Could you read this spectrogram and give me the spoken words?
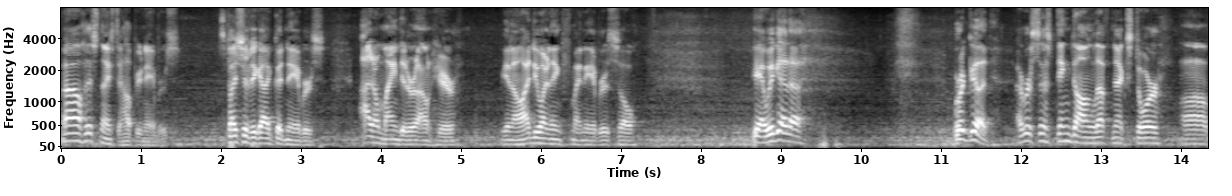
Well, it's nice to help your neighbors, especially if you got good neighbors. I don't mind it around here. You know, I do anything for my neighbors, so yeah, we got a. We're good. Ever since Ding Dong left next door, uh,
